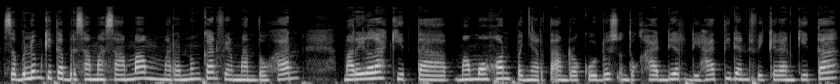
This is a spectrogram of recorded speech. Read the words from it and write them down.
Sebelum kita bersama-sama merenungkan firman Tuhan, marilah kita memohon penyertaan Roh Kudus untuk hadir di hati dan pikiran kita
